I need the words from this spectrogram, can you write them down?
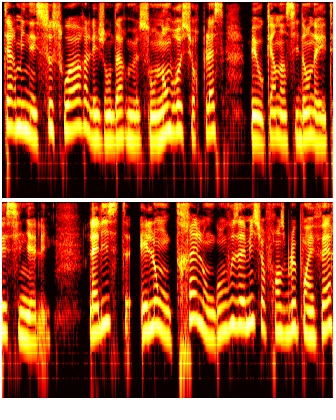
terminer ce soir. Les gendarmes sont nombreux sur place, mais aucun incident n'a été signalé. La liste est longue, très longue. On vous a mis sur francebleu.fr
